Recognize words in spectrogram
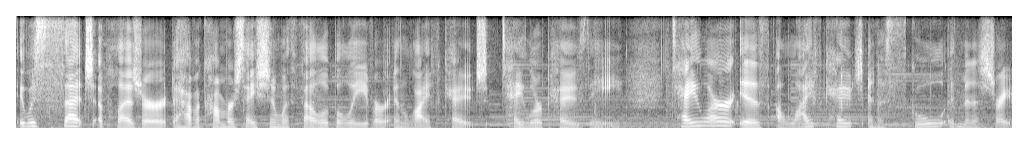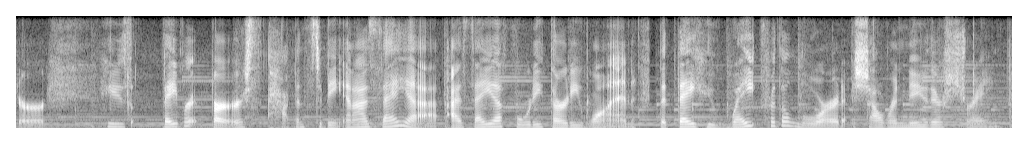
It was such a pleasure to have a conversation with fellow believer and life coach Taylor Posey. Taylor is a life coach and a school administrator whose favorite verse happens to be in Isaiah, Isaiah 40 31. But they who wait for the Lord shall renew their strength.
